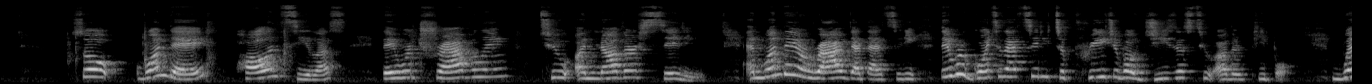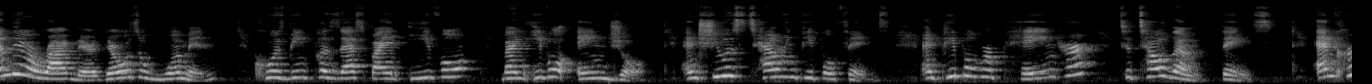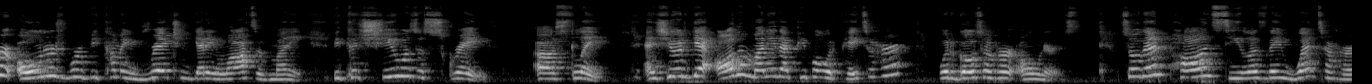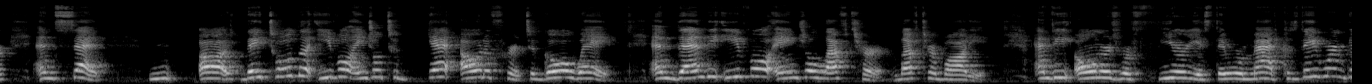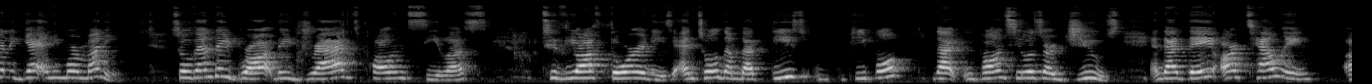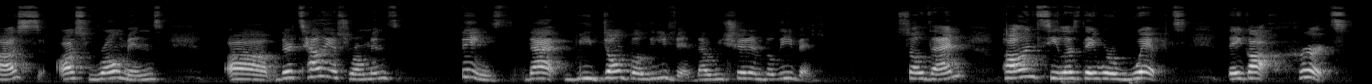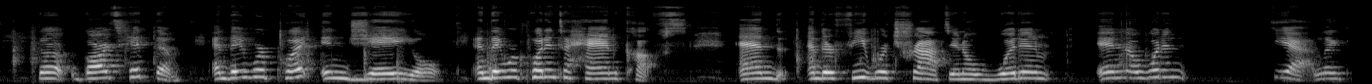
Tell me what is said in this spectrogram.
So, one day, Paul and Silas, they were traveling to another city. And when they arrived at that city, they were going to that city to preach about Jesus to other people. When they arrived there, there was a woman who was being possessed by an evil by an evil angel. And she was telling people things. And people were paying her to tell them things. And her owners were becoming rich and getting lots of money because she was a slave a slave. And she would get all the money that people would pay to her would go to her owners. So then paul and silas they went to her and said uh, they told the evil angel to get out of her, to go away. And then the evil angel left her, left her body. And the owners were furious. They were mad because they weren't going to get any more money. So then they brought, they dragged Paul and Silas to the authorities and told them that these people, that Paul and Silas are Jews, and that they are telling us, us Romans, uh, they're telling us Romans things that we don't believe in, that we shouldn't believe in. So then, Paul and Silas, they were whipped. They got hurt. The guards hit them. And they were put in jail. And they were put into handcuffs. And and their feet were trapped in a wooden in a wooden yeah, like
